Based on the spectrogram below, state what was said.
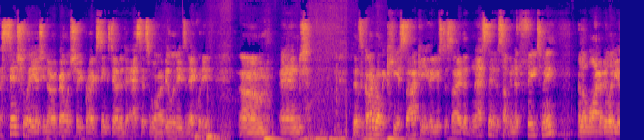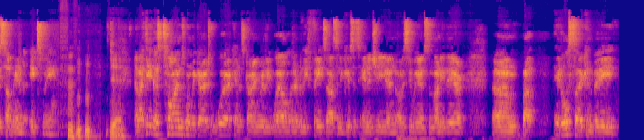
essentially, as you know, a balance sheet breaks things down into assets and liabilities and equity. Um, and there's a guy, Robert Kiyosaki, who used to say that an asset is something that feeds me and a liability is something that eats me. Yeah. And I think there's times when we go to work and it's going really well and it really feeds us and it gives us energy and obviously we earn some money there. Um, but it also can be,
